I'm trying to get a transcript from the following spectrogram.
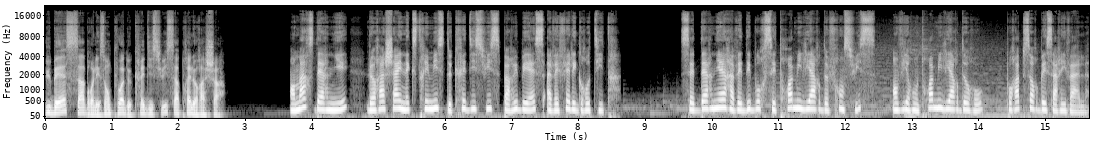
UBS sabre les emplois de Crédit Suisse après le rachat. En mars dernier, le rachat in extremis de Crédit Suisse par UBS avait fait les gros titres. Cette dernière avait déboursé 3 milliards de francs suisses, environ 3 milliards d'euros, pour absorber sa rivale.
